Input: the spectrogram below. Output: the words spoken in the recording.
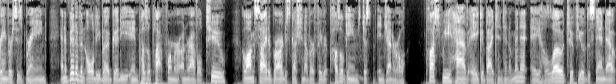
Brain vs. Brain, and a bit of an oldie but goodie in puzzle platformer Unravel 2, alongside a broad discussion of our favorite puzzle games just in general. Plus, we have a goodbye to Nintendo Minute, a hello to a few of the standout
